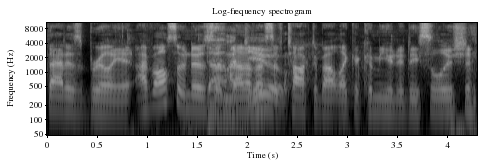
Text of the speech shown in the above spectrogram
That is brilliant. I've also noticed Dumb. that none of us have talked about like a community solution.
